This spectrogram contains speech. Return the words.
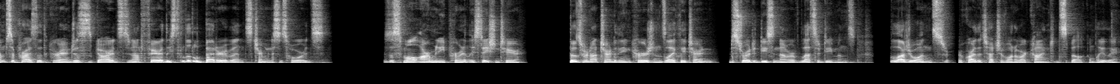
I'm surprised that the Carangelus guards did not fare at least a little better against Terminus's hordes. There's a small army permanently stationed here. Those who were not turned to the incursions likely turned destroyed a decent number of lesser demons. The larger ones require the touch of one of our kind to dispel completely.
